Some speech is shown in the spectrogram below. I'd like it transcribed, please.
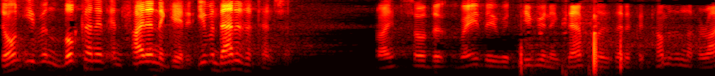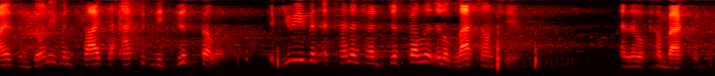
Don't even look at it and try to negate it. Even that is attention. Right? So the way they would give you an example is that if it comes on the horizon, don't even try to actively dispel it. If you even attend and try to dispel it, it'll latch onto you. And it'll come back with you.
